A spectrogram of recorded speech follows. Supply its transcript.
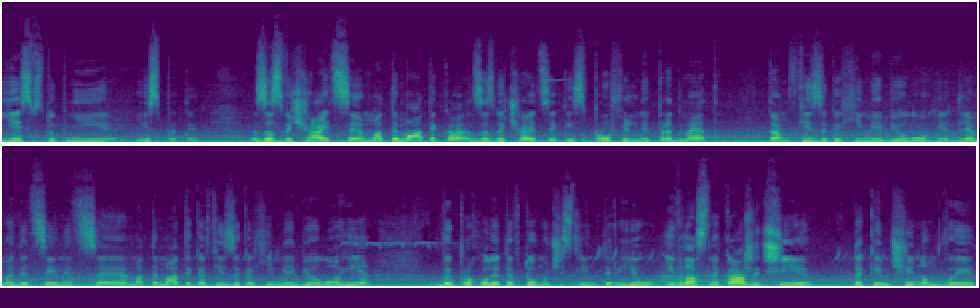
є вступні іспити. Зазвичай це математика, зазвичай це якийсь профільний предмет, там фізика, хімія, біологія. Для медицини це математика, фізика, хімія, біологія. Ви проходите в тому числі інтерв'ю, і, власне кажучи, таким чином ви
